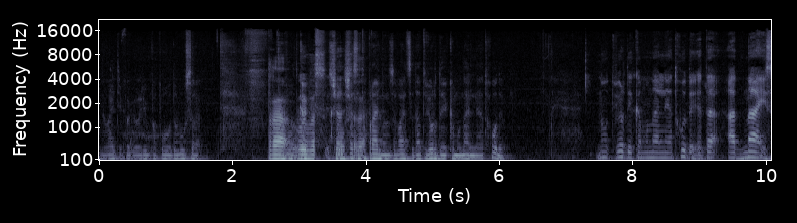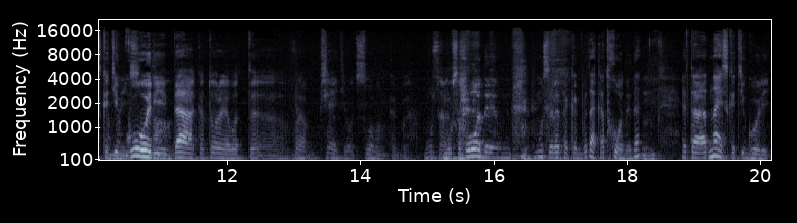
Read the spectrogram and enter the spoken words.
Давайте поговорим по поводу мусора. Про Вот как вывоз сейчас, сейчас это мусора. правильно называется, да, твердые коммунальные отходы. Ну, твердые коммунальные отходы это одна из из, категорий, ага. да, которые вот э, вы общаете вот словом как бы мусор, Мусор. отходы. Мусор это как бы так, отходы, да? Это одна из категорий.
